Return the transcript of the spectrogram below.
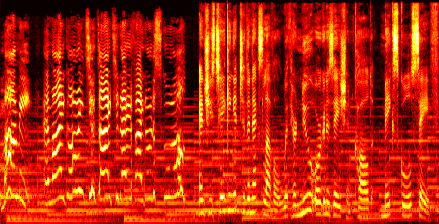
Mommy, am I going to die today if I go to school? And she's taking it to the next level with her new organization called Make Schools Safe,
